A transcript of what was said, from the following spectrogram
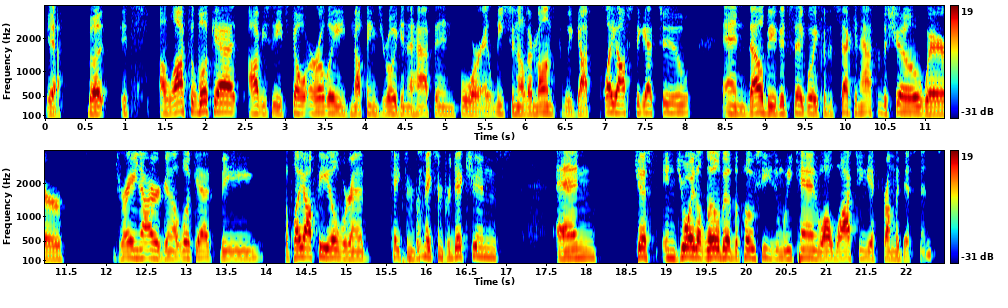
Yeah, but it's a lot to look at. Obviously, it's still early. Nothing's really going to happen for at least another month. We've got playoffs to get to, and that'll be a good segue for the second half of the show where Dre and I are going to look at the the playoff field. We're going to take some make some predictions and just enjoy the little bit of the postseason we can while watching it from a distance.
